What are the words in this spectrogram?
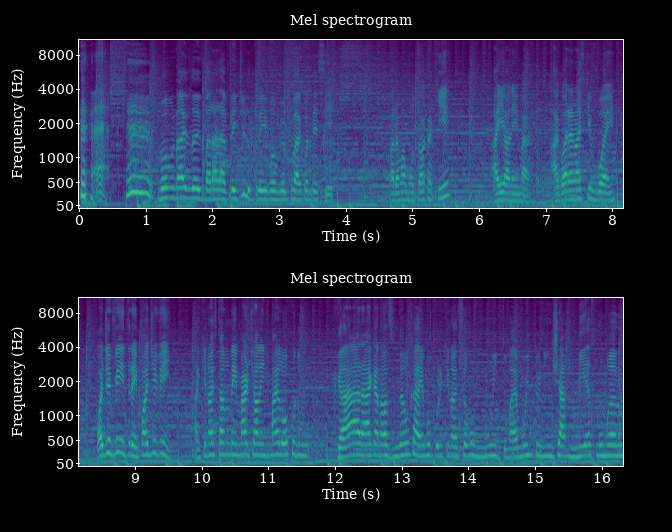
vamos nós dois parar na frente do trem e vamos ver o que vai acontecer. Paramos a motoca aqui. Aí, ó, Neymar. Agora é nós que voa, hein? Pode vir, trem, pode vir. Aqui nós tá no Neymar Challenge mais louco do mundo. Caraca, nós não caímos porque nós somos muito, mas muito ninja mesmo, mano.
